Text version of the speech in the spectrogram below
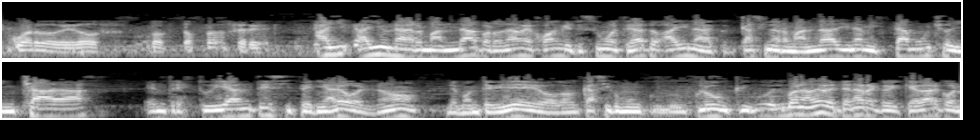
Recuerdo de dos, dos, dos próceres. Hay, hay una hermandad, perdóname Juan que te sumo este dato, hay una casi una hermandad y una amistad mucho de hinchadas entre estudiantes y Peñarol, ¿no? De Montevideo, casi como un, un club que, bueno, debe tener que, que ver con,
